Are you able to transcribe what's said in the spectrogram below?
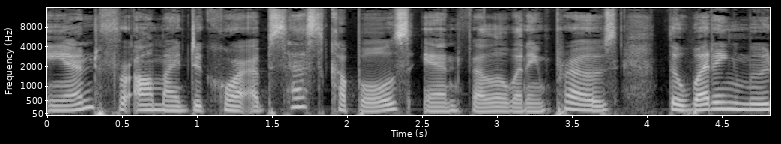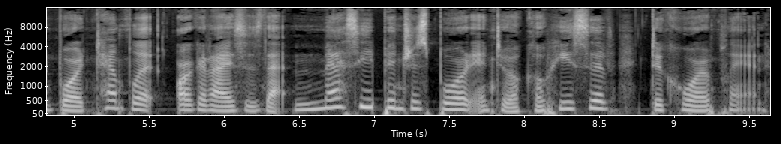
And for all my decor obsessed couples and fellow wedding pros, the wedding mood board template organizes that messy Pinterest board into a cohesive decor plan.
